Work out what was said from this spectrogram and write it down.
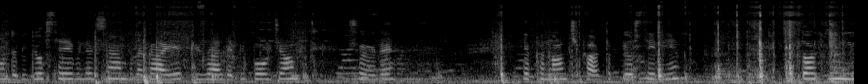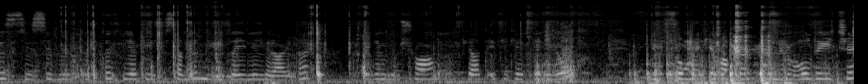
bunu da bir gösterebilirsem. Bu da gayet güzel de bir borcam. Şöyle yakından çıkartıp göstereyim. Bu 4100 cc büyüklükte fiyatı ise sanırım 150 liraydı. Dediğim gibi şu an fiyat etiketleri yok. Bir sonraki hafta ürünleri olduğu için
